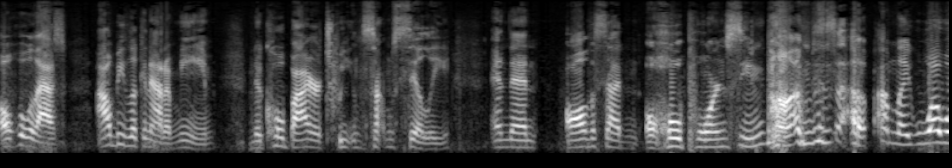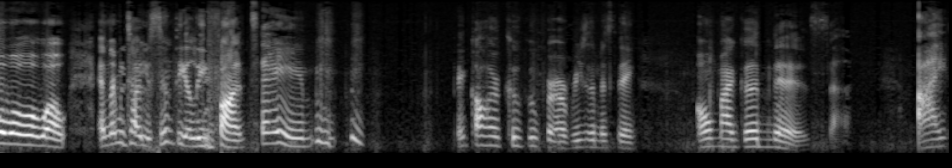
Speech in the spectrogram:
a whole ass. I'll be looking at a meme, Nicole Byer tweeting something silly, and then all of a sudden a whole porn scene pops up. I'm like, whoa, whoa, whoa, whoa, whoa. And let me tell you, Cynthia Lee Fontaine, they call her cuckoo for a reason, Miss Thing. Oh my goodness. I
